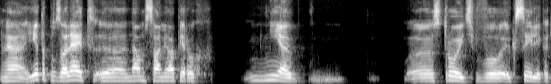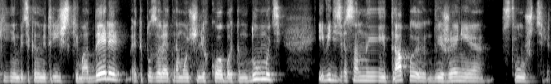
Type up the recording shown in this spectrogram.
А, и это позволяет э, нам с вами, во-первых, не э, строить в Excel какие-нибудь эконометрические модели. Это позволяет нам очень легко об этом думать и видеть основные этапы движения слушателя.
